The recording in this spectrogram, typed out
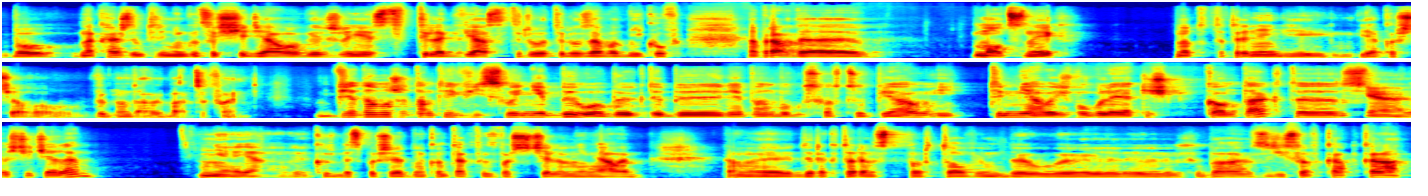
bo na każdym treningu coś się działo, jeżeli jest tyle gwiazd, tylu, tylu zawodników naprawdę mocnych, no to te treningi jakościowo wyglądały bardzo fajnie. Wiadomo, że tamtej Wisły nie byłoby, gdyby nie pan Bogusław Cupiał i ty miałeś w ogóle jakiś kontakt e, z Nie. właścicielem? Nie, ja jakoś bezpośrednio kontaktu z właścicielem nie miałem. Tam y, dyrektorem sportowym był y, chyba Zdzisław Kapka.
